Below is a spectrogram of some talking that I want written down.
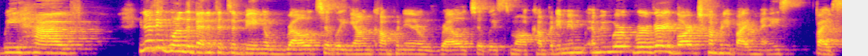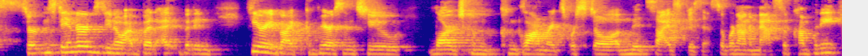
we have, you know, I think one of the benefits of being a relatively young company and a relatively small company. I mean, I mean, we're we're a very large company by many by certain standards, you know, but but in theory, by comparison to large con- conglomerates. We're still a mid-sized business, so we're not a massive company.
